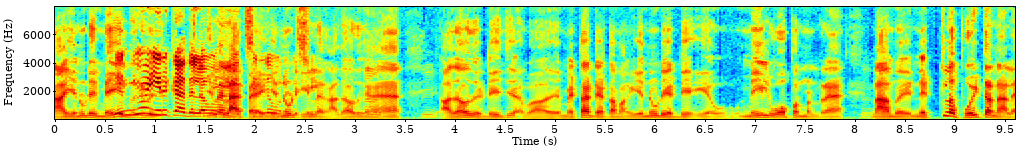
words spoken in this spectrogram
நான் என்னுடைய மெயில் இருக்கு அதுல இல்ல இல்ல இப்ப என்னுடைய. இல்லைங்க அதாவதுங்க அதாவது டிஜி மெட்டா டேட்டாமாங்க என்னுடைய மெயில் ஓப்பன் பண்றேன். நான் நெட்ல போயிட்டனால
